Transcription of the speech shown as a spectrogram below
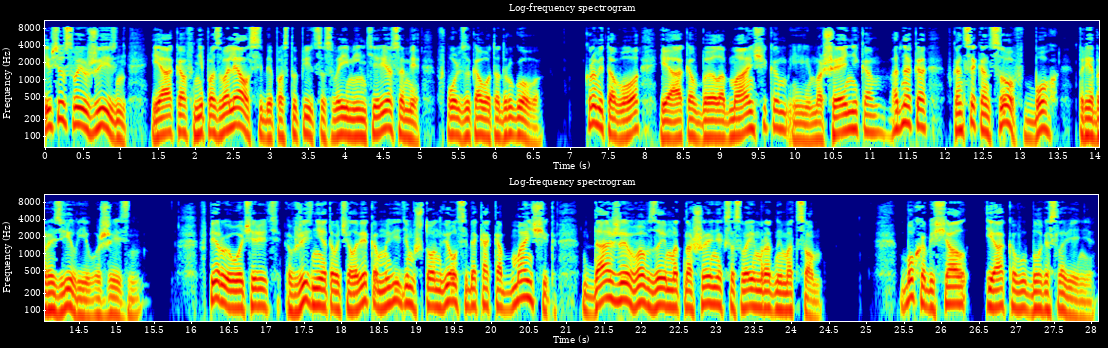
И всю свою жизнь Иаков не позволял себе поступиться своими интересами в пользу кого-то другого. Кроме того, Иаков был обманщиком и мошенником, однако, в конце концов, Бог преобразил его жизнь. В первую очередь, в жизни этого человека мы видим, что он вел себя как обманщик даже во взаимоотношениях со своим родным отцом. Бог обещал Иакову благословение.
